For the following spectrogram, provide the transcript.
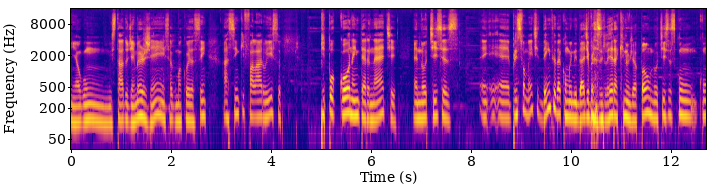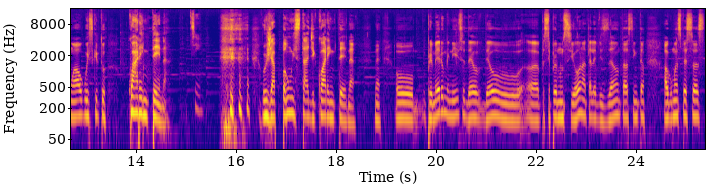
em algum estado de emergência, alguma coisa assim. Assim que falaram isso, pipocou na internet eh, notícias, eh, eh, principalmente dentro da comunidade brasileira aqui no Japão, notícias com, com algo escrito quarentena Sim. o Japão está de quarentena. Né? O primeiro-ministro deu, deu ah, se pronunciou na televisão, tal, assim, então algumas pessoas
